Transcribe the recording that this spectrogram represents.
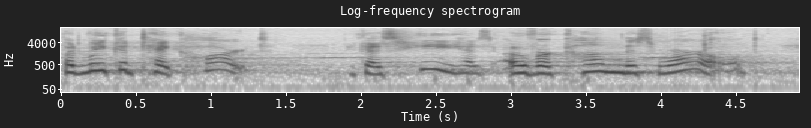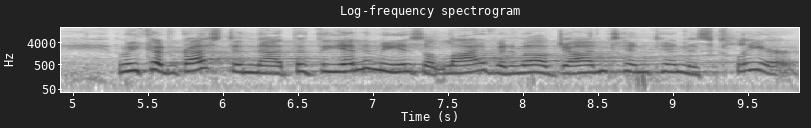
But we could take heart because He has overcome this world. We could rest in that, that the enemy is alive and well. John 10 10 is clear.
